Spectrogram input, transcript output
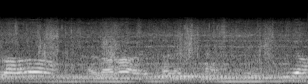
Loro. Loro, Iya.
